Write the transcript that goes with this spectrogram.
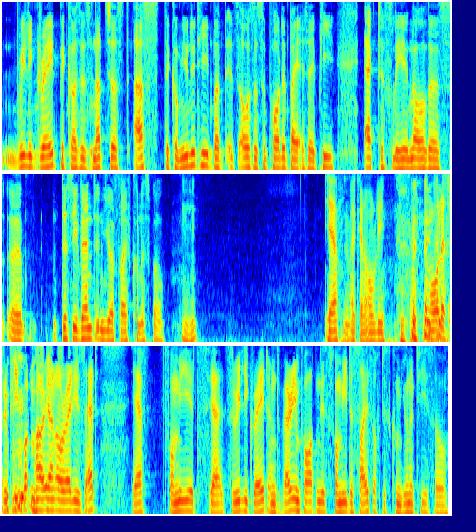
really great because it's not just us the community but it's also supported by sap actively in all this uh, this event in UI5Con as well mm-hmm. Yeah, yeah, I can only more or less repeat what Marian already said. Yeah, for me, it's yeah, it's really great and very important is for me the size of this community. So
